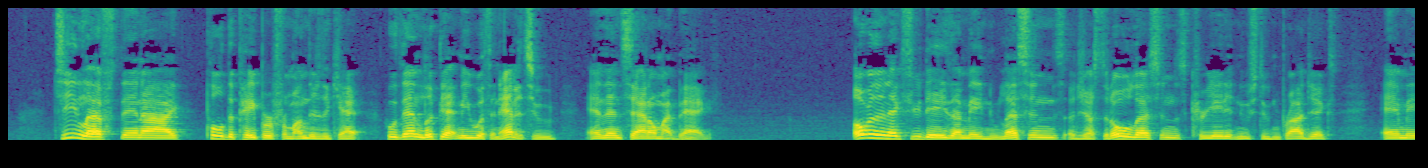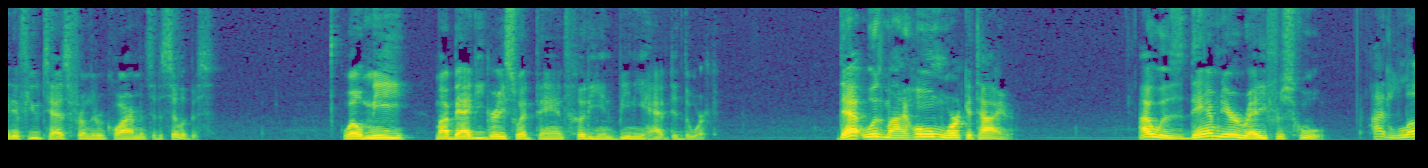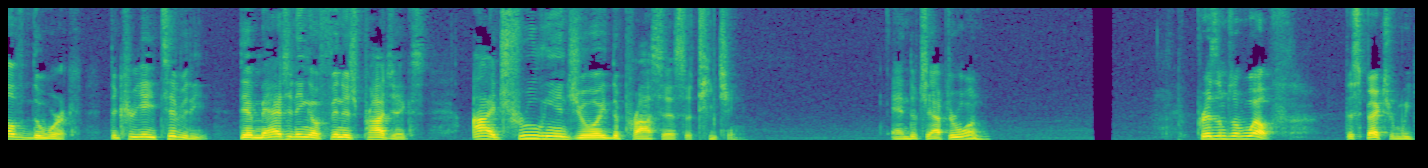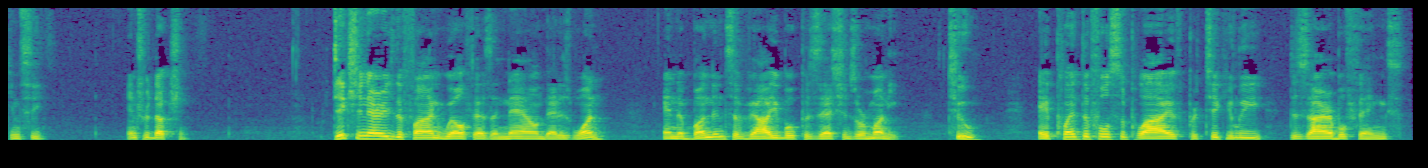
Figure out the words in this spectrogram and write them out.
She left and I pulled the paper from under the cat, who then looked at me with an attitude and then sat on my bag. Over the next few days, I made new lessons, adjusted old lessons, created new student projects, and made a few tests from the requirements of the syllabus. Well, me, my baggy gray sweatpants, hoodie, and beanie hat did the work. That was my homework attire. I was damn near ready for school. I loved the work, the creativity, the imagining of finished projects. I truly enjoyed the process of teaching. End of chapter one. Prisms of wealth, the spectrum we can see. Introduction. Dictionaries define wealth as a noun that is one, an abundance of valuable possessions or money, two, a plentiful supply of particularly desirable things,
